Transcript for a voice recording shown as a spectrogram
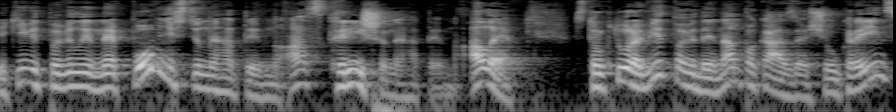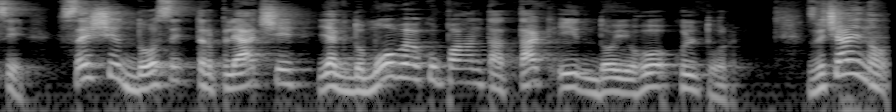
які відповіли не повністю негативно, а скоріше негативно. Але Структура відповідей нам показує, що українці все ще досить терплячі як до мови окупанта, так і до його культури. Звичайно,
